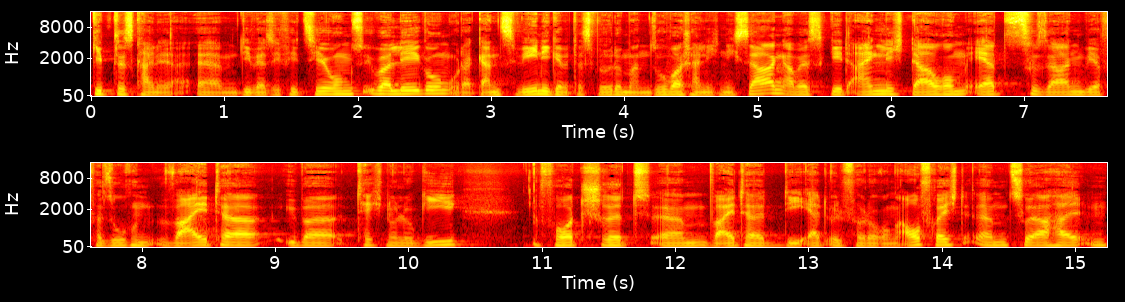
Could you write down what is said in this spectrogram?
gibt es keine ähm, Diversifizierungsüberlegung oder ganz wenige, das würde man so wahrscheinlich nicht sagen, aber es geht eigentlich darum, eher zu sagen, wir versuchen weiter über Technologiefortschritt ähm, weiter die Erdölförderung aufrecht ähm, zu erhalten.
